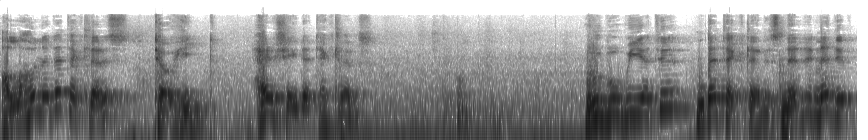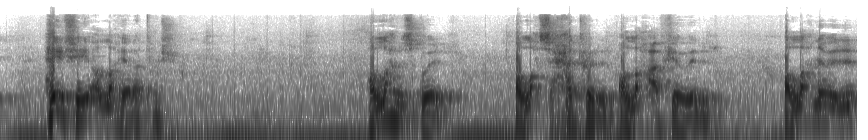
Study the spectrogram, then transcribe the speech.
Allah'ı ne de tekleriz? Tevhid. Her şeyde tekleriz. Rububiyeti de tekleriz. Nedir? nedir? Her şeyi Allah yaratmış. Allah rızk verir. Allah sıhhat verir. Allah afiyet verir. Allah ne verir?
